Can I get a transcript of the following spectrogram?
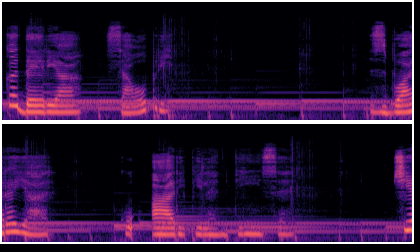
căderea s-a oprit. Zboară iar cu aripile întinse și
